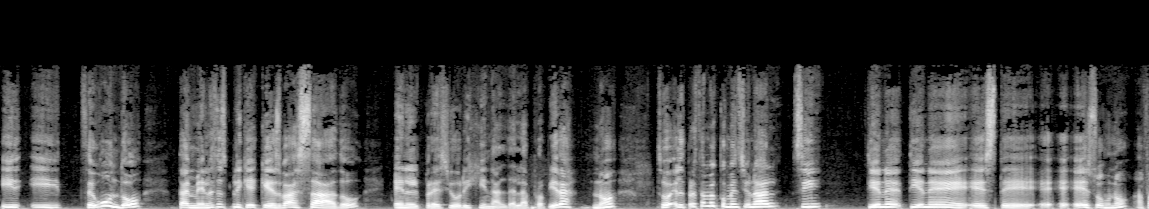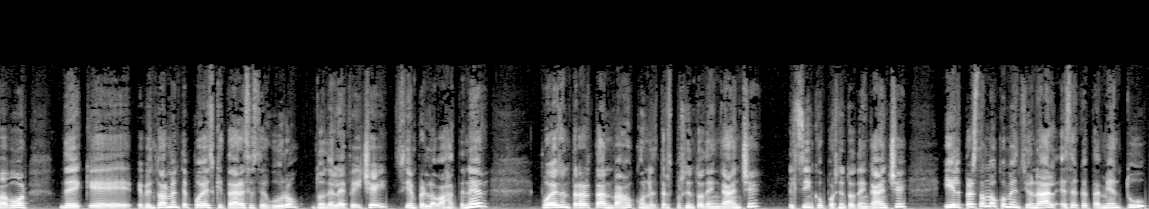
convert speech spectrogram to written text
Y, y segundo, también les expliqué que es basado en el precio original de la propiedad, ¿no? So, el préstamo convencional, sí, tiene, tiene este, e- e- eso, ¿no? A favor de que eventualmente puedes quitar ese seguro, donde el FHA siempre lo vas a tener. Puedes entrar tan bajo con el 3% de enganche, el 5% de enganche. Y el préstamo convencional es el que también tú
